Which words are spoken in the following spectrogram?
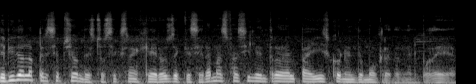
debido a la percepción de estos extranjeros de que será más fácil entrar al país con el demócrata en el poder.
